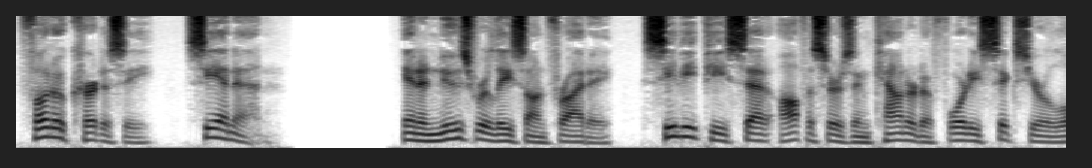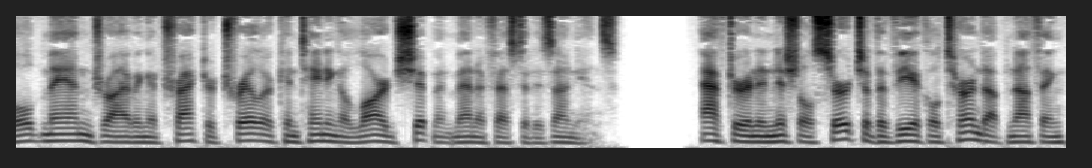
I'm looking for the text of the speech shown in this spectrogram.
Photo courtesy, CNN. In a news release on Friday, CBP said officers encountered a 46 year old man driving a tractor trailer containing a large shipment manifested as onions. After an initial search of the vehicle turned up nothing,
